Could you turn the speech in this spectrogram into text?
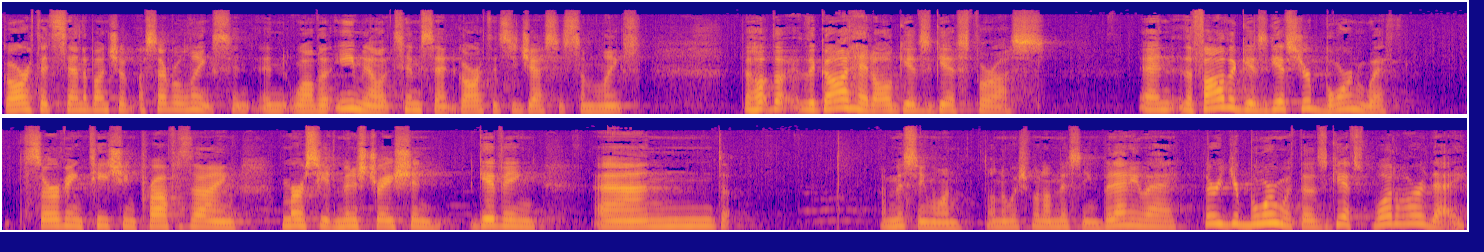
Garth had sent a bunch of uh, several links, and, and well, the email that Tim sent, Garth had suggested some links. The, the, the Godhead all gives gifts for us. And the Father gives gifts you're born with serving, teaching, prophesying, mercy, administration, giving, and I'm missing one. Don't know which one I'm missing. But anyway, you're born with those gifts. What are they?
